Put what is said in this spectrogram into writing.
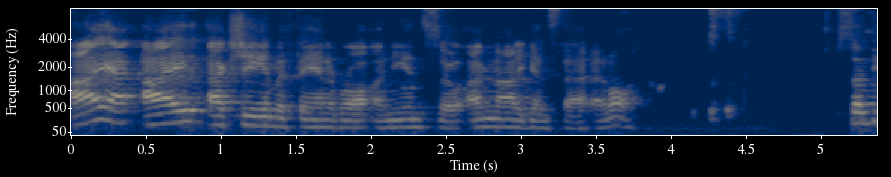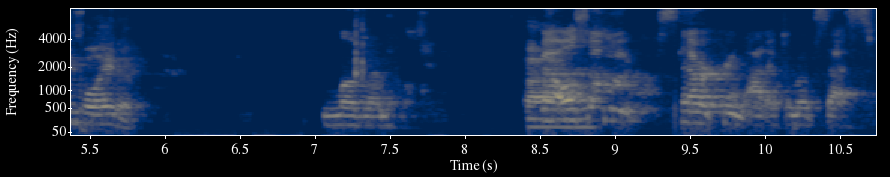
I I actually am a fan of raw onions, so I'm not against that at all. Some people hate it. Love them. Um, But also sour cream addict. I'm obsessed.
